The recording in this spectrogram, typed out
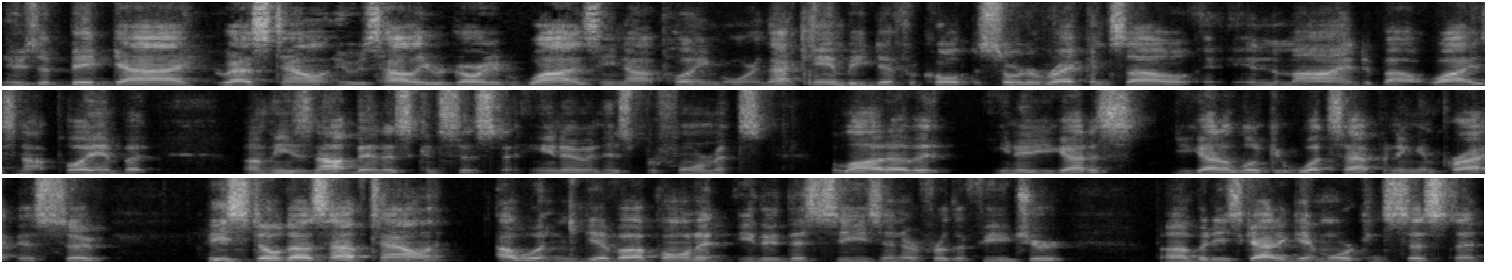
who's a big guy, who has talent, who is highly regarded, why is he not playing more? And that can be difficult to sort of reconcile in the mind about why he's not playing, but um, he's not been as consistent, you know, in his performance. A lot of it, you know, you got to you got to look at what's happening in practice. So he still does have talent. I wouldn't give up on it either this season or for the future. Uh, but he's got to get more consistent.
